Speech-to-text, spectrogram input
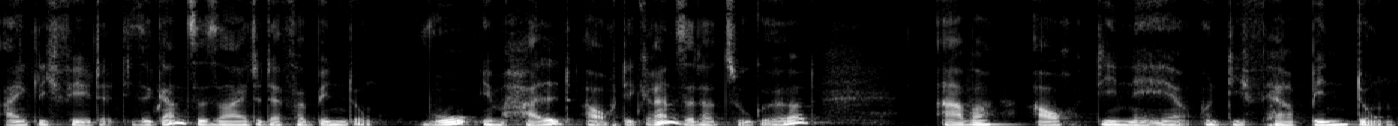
eigentlich fehlte. Diese ganze Seite der Verbindung, wo im Halt auch die Grenze dazu gehört, aber auch die Nähe und die Verbindung.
